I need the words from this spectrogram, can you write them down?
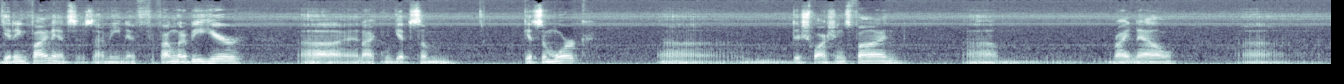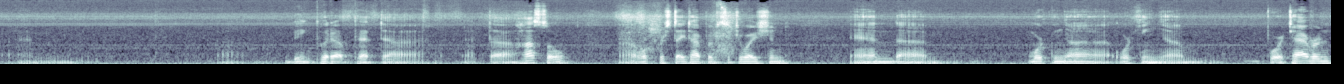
getting finances. I mean, if, if I'm going to be here uh, and I can get some get some work, uh, dishwashing's fine. Um, right now, uh, I'm uh, being put up at uh, at the hostel, uh, work for stay type of situation, and um, working uh, working um, for a tavern,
